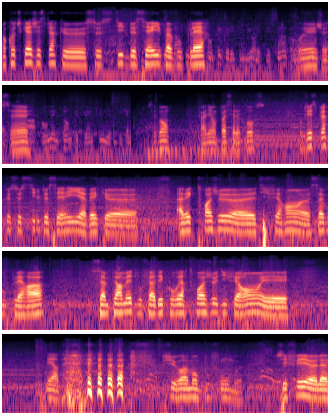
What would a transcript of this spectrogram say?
Donc en tout cas, j'espère que ce style de série va vous plaire. Oui, je sais. C'est bon. Allez, on passe à la course. Donc j'espère que ce style de série avec euh, avec trois jeux différents, ça vous plaira. Ça me permet de vous faire découvrir trois jeux différents et merde. Je suis vraiment bouffon moi. J'ai fait euh, la,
